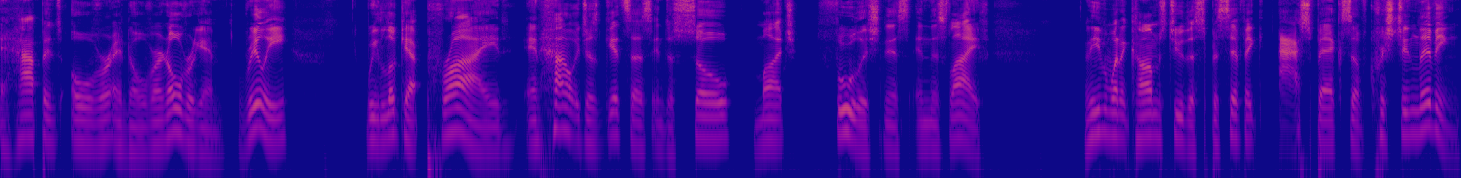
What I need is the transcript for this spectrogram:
It happens over and over and over again. Really, we look at pride and how it just gets us into so much foolishness in this life. And even when it comes to the specific aspects of Christian living,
